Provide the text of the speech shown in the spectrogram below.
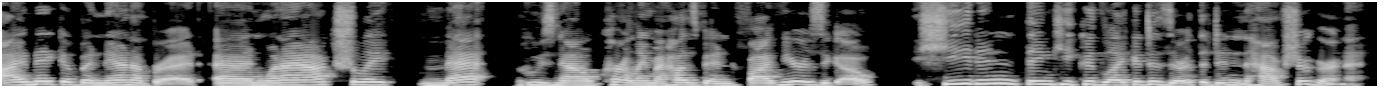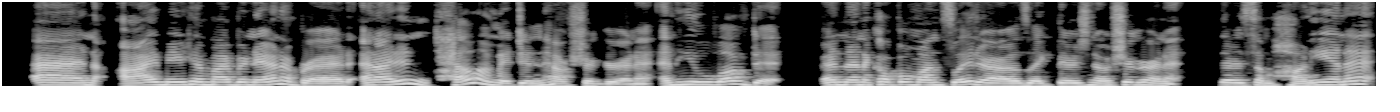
I make a banana bread and when I actually met who's now currently my husband 5 years ago, he didn't think he could like a dessert that didn't have sugar in it. And I made him my banana bread and I didn't tell him it didn't have sugar in it and he loved it. And then a couple months later I was like there's no sugar in it. There's some honey in it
